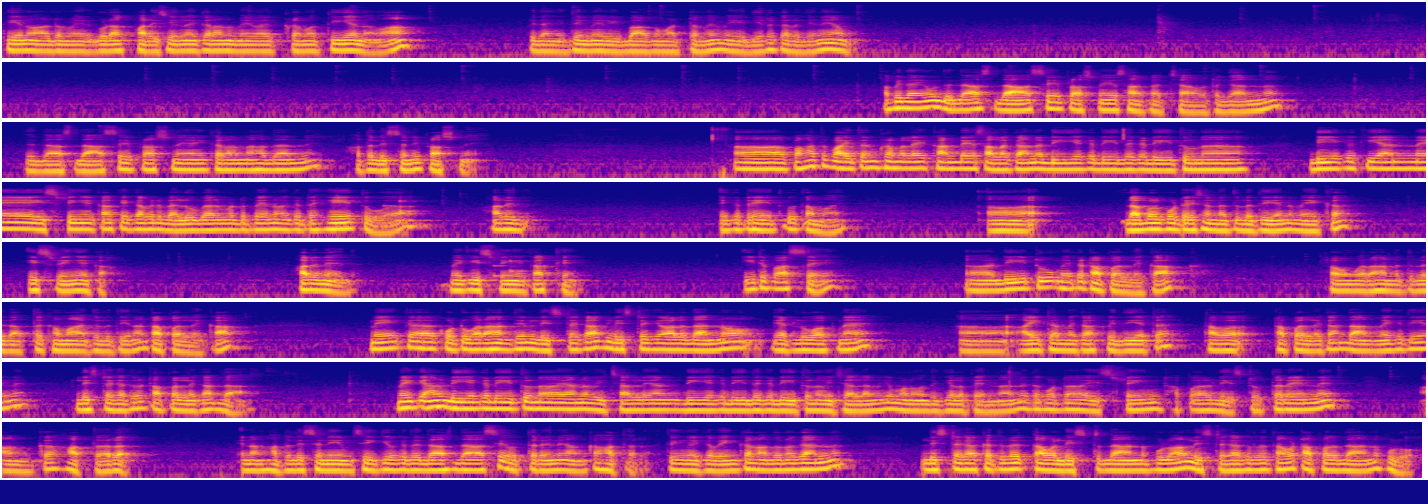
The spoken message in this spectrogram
තියෙනවාට මේ ගොඩක් පරිශීලනය කරන්න මේවා ක්‍රම තියෙනවා. අපි දැන් ඉතින් මේ විභාග මට්ටමේ මේ විදිහට කරගෙන යමු. අපි දැන් 2016 ප්‍රශ්නය සාකච්ඡාවට ගන්න දෙදස් දාසේ ප්‍රශ්නයයි කරන්න හදන්නේ හතලිස්සනි ප්‍රශ්නය. පහත පයිතන් ක්‍රමලය කණ්ඩේ සලකන්න ඩ එක ඩීදක ඩීතුන ඩ එක කියන්නේ ස්ට්‍රිං එකක් එකකට බැලූ බැල්මට පේන එකට හේතුව හරි එකට හේතුව තමයි ඩබල් කොටේෂන් ඇතුළ තියෙන මේක e ඉස්ට්‍රිං එක හරි නේද? මේක e ස්ට්‍රිං එකක් ඊට පස්සේ D2 මේක ටපල් එකක්. රවුම් වරහන් ඇතුලේ දත්ත කමා ඇතුලේ තියෙන ටපල් එකක්. මේක කොටු වරහන් තියෙන ලිස්ට් එකක්. ලිස්ට් එකේ ඔයාලා දන්නෝ ගැටලුවක් නැහැ. අයිටම් එකක් විදියට තව ටපල් එකක් දාන්න මේක තියෙන්නේ. ලිස්ට් එක ඇතුලේ ටපල් එකක් දාන්න. මේක අහන D1 D3 යන විචල්යන් D1 D2 D3 විචල්යන්ගේ මොනවද කියලා පෙන්වන්න. එතකොට string tuple list උත්තරේ එන්නේ. අංක 4. එනම් 40 වෙනි MCQ එක 2016 උත්තරේනේ අංක 4. ඉතින් ඒක වෙන් කරලා අඳුන ගන්න ලිස්ට් එකක් ඇතුළේ තව ලිස්ට් දාන්න පුළුවන් ලිස්ට් එකක් ඇතුළේ තව ටපල් දාන්න පුළුවන්.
